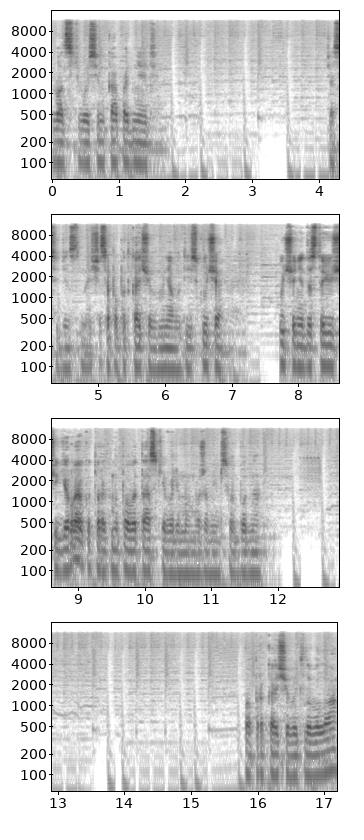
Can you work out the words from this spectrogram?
28к поднять. Сейчас единственное, сейчас я поподкачиваю. У меня вот есть куча, куча недостающих героев, которых мы повытаскивали. Мы можем им свободно попрокачивать левела.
